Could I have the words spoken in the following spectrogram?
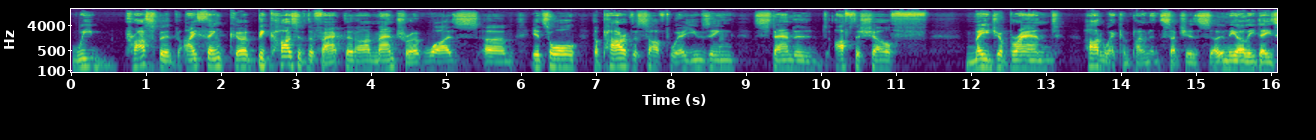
we prospered, I think, uh, because of the fact that our mantra was um, it's all the power of the software using standard off the shelf major brand hardware components, such as uh, in the early days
